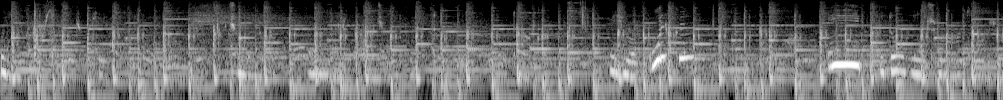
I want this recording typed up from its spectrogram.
Є. Чому? Так. Візьму кульки і піду в інший магазин.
